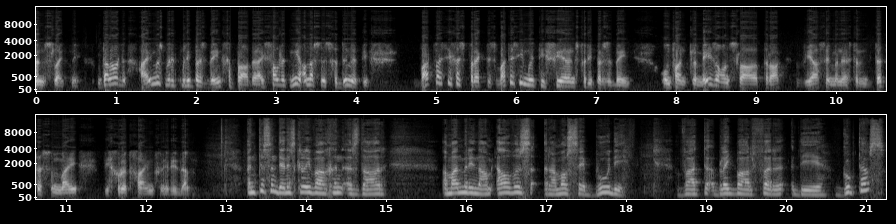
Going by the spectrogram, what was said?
insluit nie. Met ander woorde, hy moes met die, met die president gepraat het. Hy sal dit nie andersins gedoen het nie. Wat was die gesprek? Dis wat is die motiverings vir die president om van Klemese ontslae te raak via sy minister? En dit is vir my die groot geheim van hierdie ding. Intussen Dennis Kruiwagen is daar 'n man met die naam Elvis Ramosebudi wat blykbaar vir die Guptas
